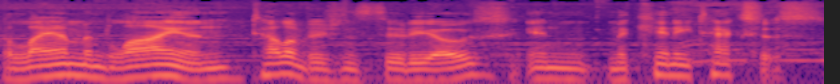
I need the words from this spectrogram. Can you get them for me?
the Lamb and Lion television studios in McKinney, Texas.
